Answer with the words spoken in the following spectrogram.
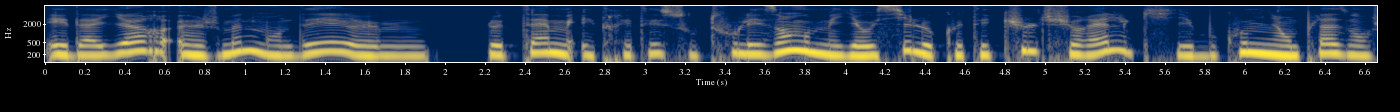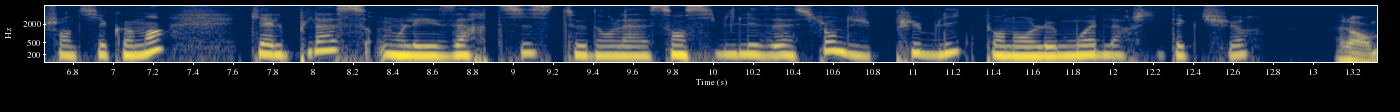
Et d'ailleurs, euh, je me demandais, euh, le thème est traité sous tous les angles, mais il y a aussi le côté culturel qui est beaucoup mis en place dans chantier commun. Quelle place ont les artistes dans la sensibilisation du public pendant le mois de l'architecture? Alors,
